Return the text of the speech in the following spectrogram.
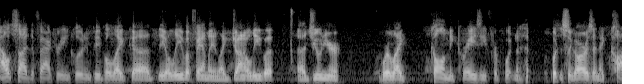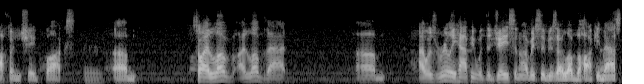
outside the factory, including people like uh, the Oliva family, like John Oliva uh, Jr., were like calling me crazy for putting putting cigars in a coffin shaped box. Um, so I love I love that. Um, I was really happy with the Jason, obviously, because I love the hockey mask.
